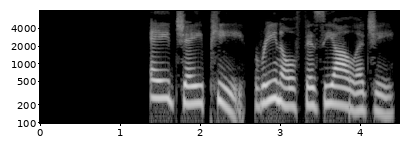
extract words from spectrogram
AJP, Renal Physiology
